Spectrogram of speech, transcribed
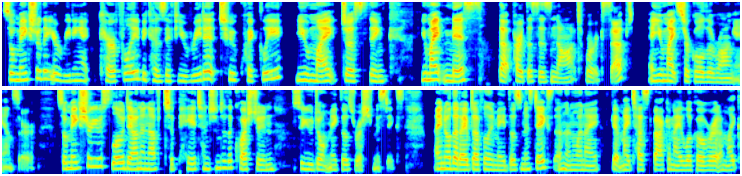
so make sure that you're reading it carefully because if you read it too quickly, you might just think, you might miss that part that says not or accept, and you might circle the wrong answer. So make sure you slow down enough to pay attention to the question so you don't make those rushed mistakes. I know that I've definitely made those mistakes. And then when I get my test back and I look over it, I'm like,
